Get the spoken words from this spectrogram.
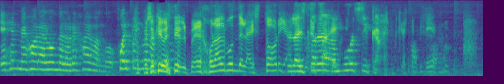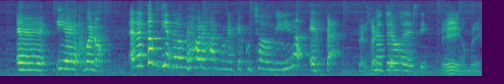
es el mejor álbum de La Oreja de Van Gogh. Fue el primero. Eso que iba a decir, el mejor álbum de la historia. De la historia de la música. Eh, y eh, bueno, en el top 10 de los mejores álbumes que he escuchado en mi vida está. Perfecto. Me atrevo a decir. Sí, hombre.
